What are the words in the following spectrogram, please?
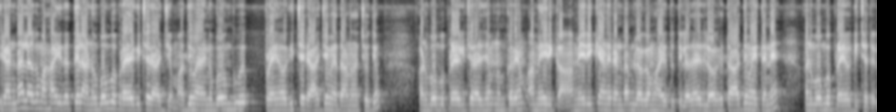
ഈ രണ്ടാം ലോക മഹായുദ്ധത്തിൽ അണുബോംബ് പ്രയോഗിച്ച രാജ്യം. ആദ്യമായി അണുബോംബ് പ്രയോഗിച്ച രാജ്യം ഏതാണെന്ന ചോദ്യം. അണുബോംബ് പ്രയോഗിച്ച രാജ്യം നമുക്കറിയാം അമേരിക്ക. അമേരിക്കയാണ് രണ്ടാം ലോക മഹായുദ്ധത്തിൽ അതായത് ലോകത്ത് ആദ്യമായി തന്നെ അണുബോംബ് പ്രയോഗിച്ചത്.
